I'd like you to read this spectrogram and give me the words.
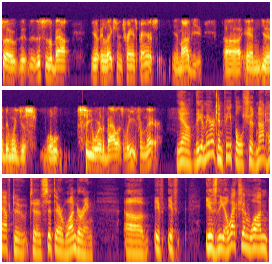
so th- th- this is about you know election transparency, in my view, uh, and you know then we just will see where the ballots lead from there. Yeah, the American people should not have to to sit there wondering uh, if if is the election won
